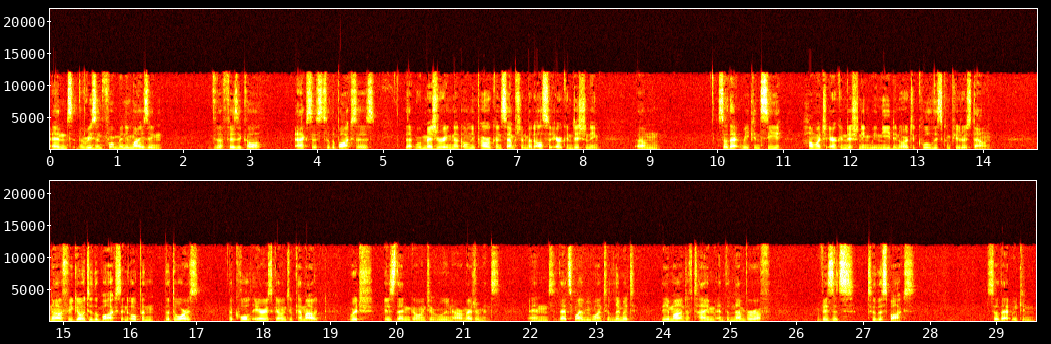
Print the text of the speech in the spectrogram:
And the reason for minimizing the physical access to the box is that we're measuring not only power consumption but also air conditioning um, so that we can see how much air conditioning we need in order to cool these computers down. Now, if we go to the box and open the doors, the cold air is going to come out, which is then going to ruin our measurements. And that's why we want to limit the amount of time and the number of visits to this box so that we can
